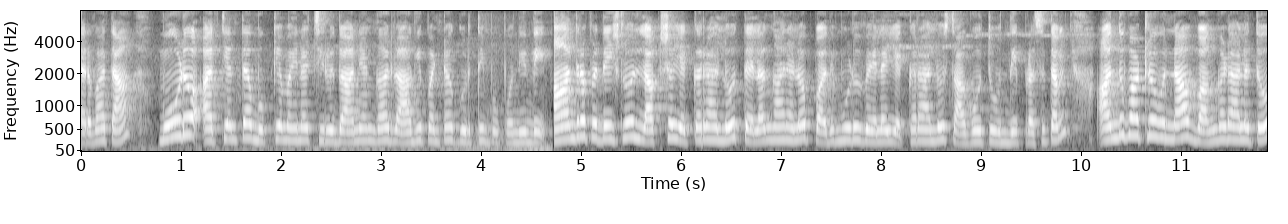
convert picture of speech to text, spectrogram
తర్వాత మూడో అత్యంత ముఖ్యమైన చిరుధాన్యంగా రాగి పంట గుర్తింపు పొందింది. ఆంధ్రప్రదేశ్లో లక్ష ఎకరాల్లో తెలంగాణలో పదమూడు వేల ఎకరాల్లో సాగవుతుంది ప్రస్తుతం అందుబాటులో ఉన్న వంగడాలతో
